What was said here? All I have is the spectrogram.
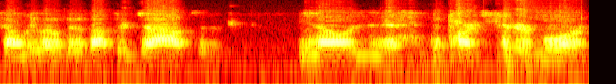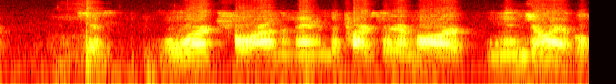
tell me a little bit about their jobs, and you know, and the parts that are more just work for them, and then the parts that are more enjoyable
